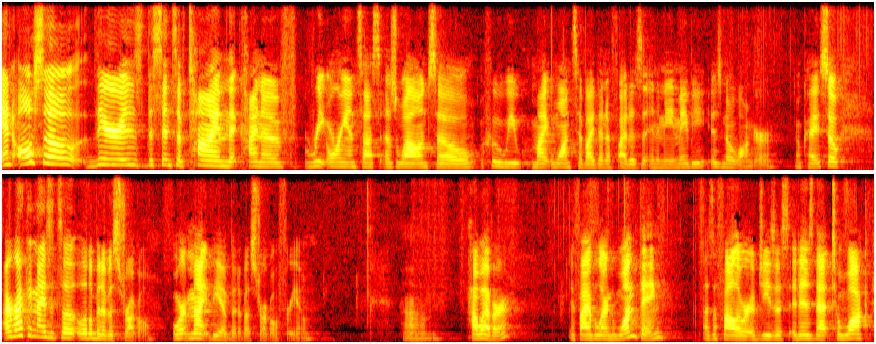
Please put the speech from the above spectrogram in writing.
And also, there is the sense of time that kind of reorients us as well. And so, who we might once have identified as the enemy maybe is no longer. Okay, so I recognize it's a little bit of a struggle, or it might be a bit of a struggle for you. Um, however, if I've learned one thing as a follower of Jesus, it is that to walk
